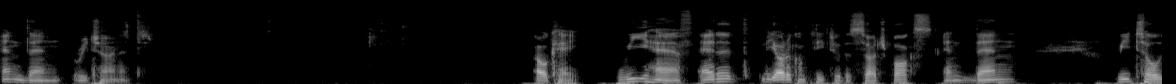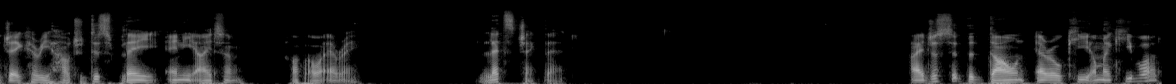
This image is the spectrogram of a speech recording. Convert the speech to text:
And then return it. Okay, we have added the autocomplete to the search box and then we told jQuery how to display any item of our array. Let's check that. I just hit the down arrow key on my keyboard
